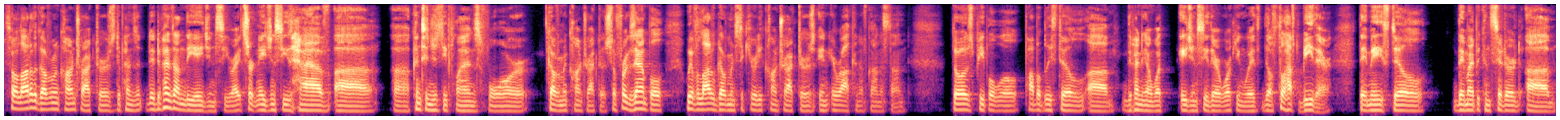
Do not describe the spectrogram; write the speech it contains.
So a lot of the government contractors depends. It depends on the agency, right? Certain agencies have uh, uh, contingency plans for government contractors. So, for example, we have a lot of government security contractors in Iraq and Afghanistan those people will probably still, um, depending on what agency they're working with, they'll still have to be there. They may still, they might be considered, um,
